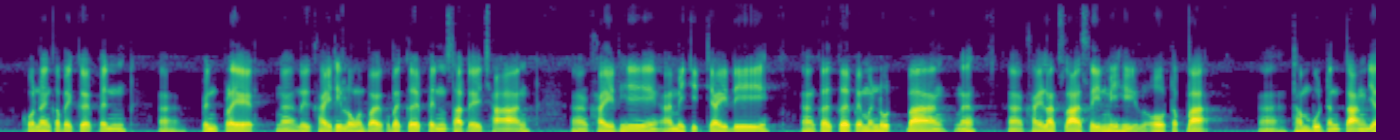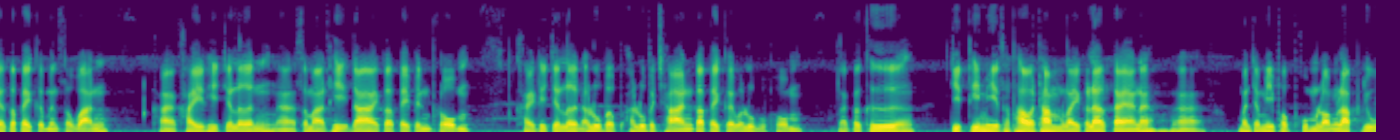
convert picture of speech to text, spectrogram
ๆ คนนั้นก็ไปเกิดเป็นเป็นเปรตนะหรือใครที่ลงบ่อยๆก็ไปเกิดเป็นสัตว์เดรัจฉานใครที่มีจิตใจดีก็เกิดเป็นมนุษย์บ้างนะใครรักษาศีลมีหิโอตปะทำบุญต่างๆ เยอะก็ไปเกิดเป็นสวรรค์ ใครที่เจริญสมาธิได้ก็ไปเป็นพรหมใครที่เจริญอรูปอรูปฌานก็ไปเกิดว่ารูปพรหมนะก็คือ จิตที่มีสภาวธรรมอะไรก็แล้วแต่นะอ่ามันจะมีภพภูมิรองรับอยู่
